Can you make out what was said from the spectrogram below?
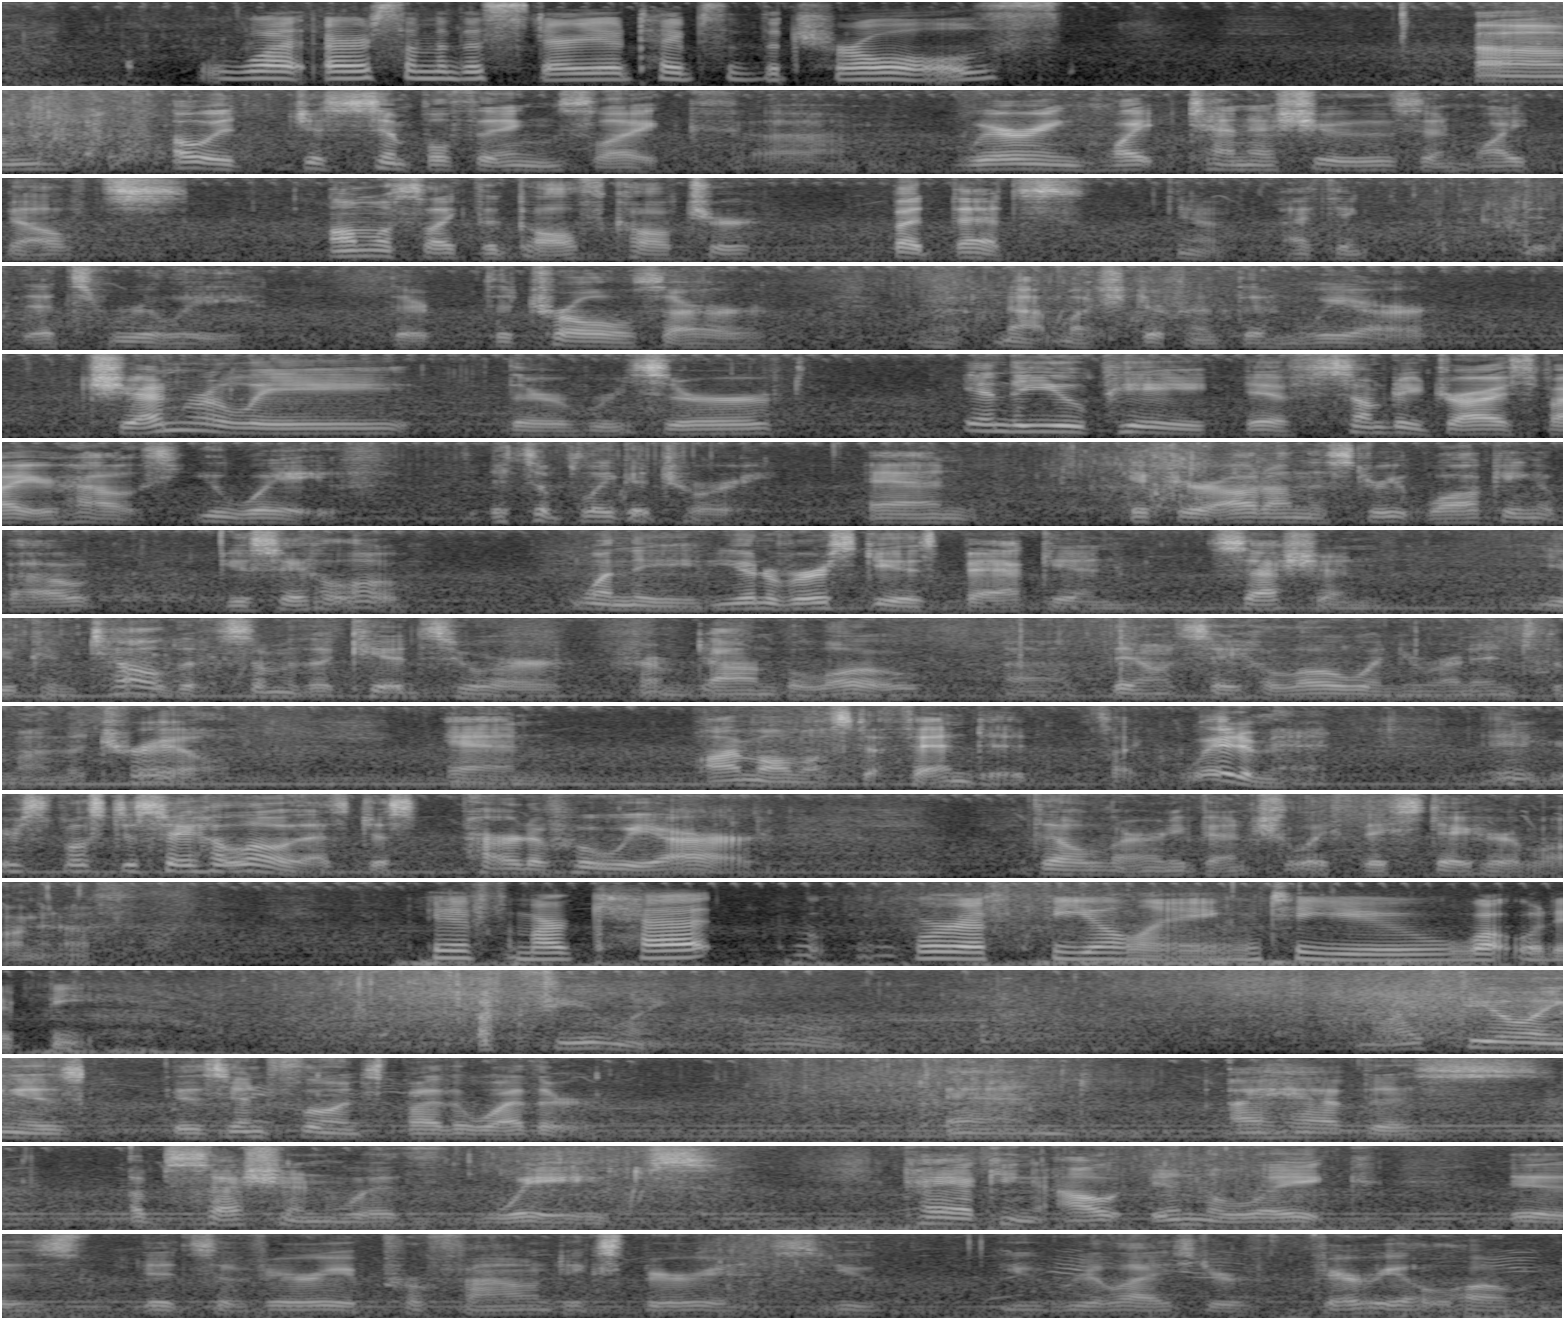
What are some of the stereotypes of the trolls? Um, oh, it just simple things like um, wearing white tennis shoes and white belts, almost like the golf culture. But that's, you know, I think that's really, the trolls are not much different than we are. Generally, they're reserved. In the UP, if somebody drives by your house, you wave. It's obligatory. And if you're out on the street walking about, you say hello when the university is back in session, you can tell that some of the kids who are from down below, uh, they don't say hello when you run into them on the trail. And I'm almost offended. It's like, wait a minute, you're supposed to say hello. That's just part of who we are. They'll learn eventually if they stay here long enough. If Marquette were a feeling to you, what would it be? A feeling. Oh. My feeling is is influenced by the weather. And I have this obsession with waves. Kayaking out in the lake is it's a very profound experience. You you realize you're very alone.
